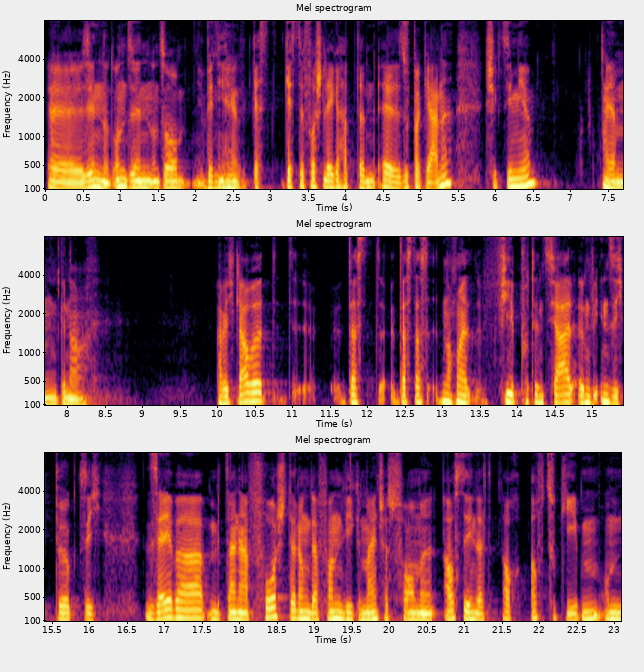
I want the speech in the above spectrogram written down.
Äh, Sinn und Unsinn und so. Wenn ihr Gästevorschläge habt, dann äh, super gerne. Schickt sie mir. Ähm, genau. Aber ich glaube, dass, dass das nochmal viel Potenzial irgendwie in sich birgt, sich selber mit seiner Vorstellung davon, wie Gemeinschaftsformen aussehen, das auch aufzugeben, um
